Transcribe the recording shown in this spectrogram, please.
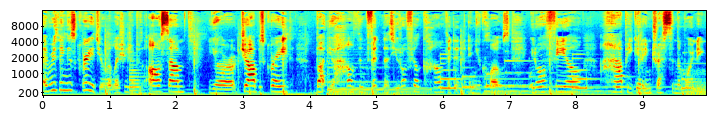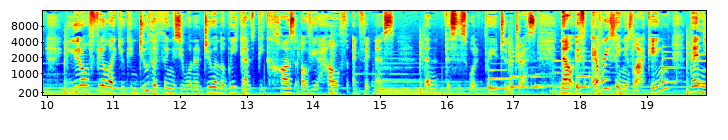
everything is great. Your relationship is awesome. Your job is great. But your health and fitness, you don't feel confident in your clothes. You don't feel happy getting dressed in the morning. You don't feel like you can do the things you want to do on the weekends because of your health and fitness. Then this is what for you to address. Now, if everything is lacking, then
